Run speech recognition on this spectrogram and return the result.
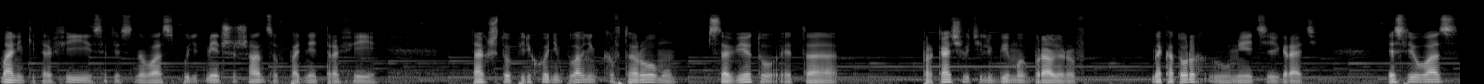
маленькие трофеи, и, соответственно, у вас будет меньше шансов поднять трофеи. Так что переходим плавненько ко второму совету. Это прокачивайте любимых бравлеров, на которых вы умеете играть. Если у вас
